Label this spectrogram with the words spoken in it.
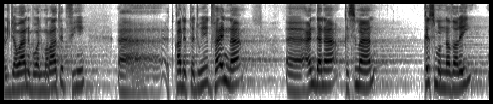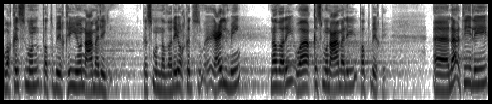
الجوانب والمراتب في آه إتقان التجويد فإن عندنا قسمان قسم نظري وقسم تطبيقي عملي. قسم نظري وقسم علمي نظري وقسم عملي تطبيقي. نأتي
